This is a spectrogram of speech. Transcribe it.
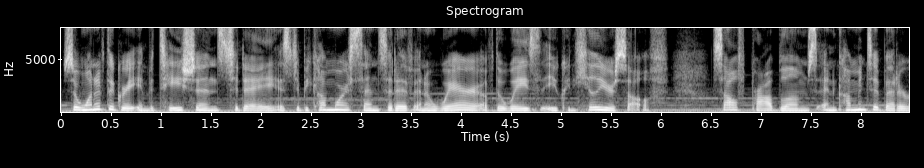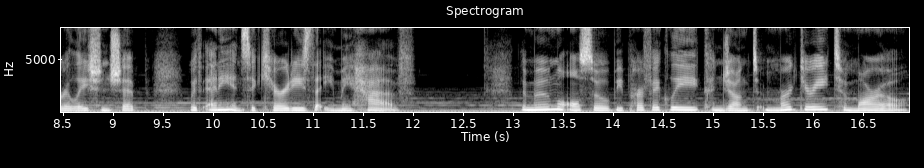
So, one of the great invitations today is to become more sensitive and aware of the ways that you can heal yourself, solve problems, and come into better relationship with any insecurities that you may have. The moon will also be perfectly conjunct Mercury tomorrow,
